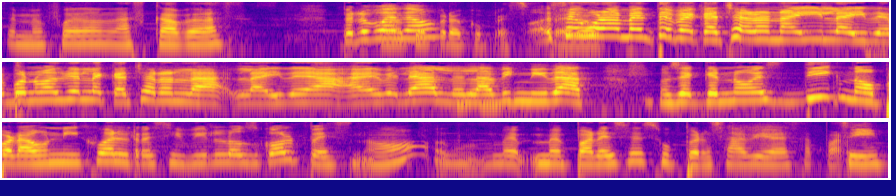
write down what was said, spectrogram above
se me fueron las cabras. Pero bueno, no te preocupes. pero- Seguramente me cacharon ahí la idea, bueno, más bien le cacharon la, la idea, la, la dignidad. O sea, que no es digno para un hijo el recibir los golpes, ¿no? Me, me parece súper sabio esa parte. Sí,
